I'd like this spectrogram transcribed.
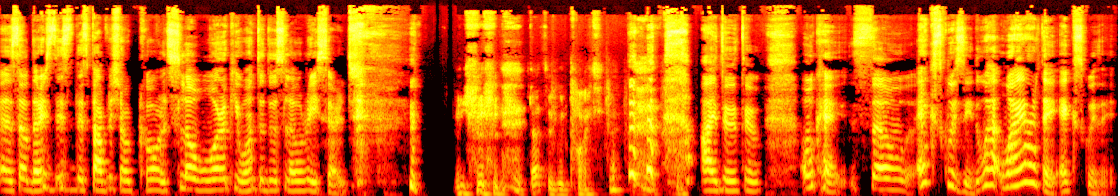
Uh, so there is this, this publisher called Slowork. You want to do slow research. That's a good point. I do too. Okay, so exquisite. Why, why are they exquisite?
